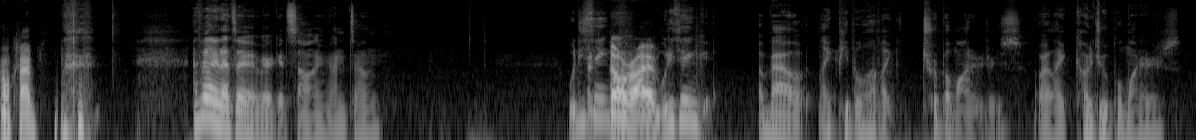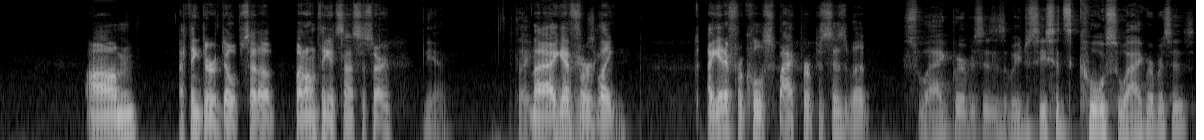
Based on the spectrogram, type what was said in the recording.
Okay. I feel like that's a very good song on its own. What do you think? All right. What do you think about like people who have like triple monitors or like quadruple monitors? Um, I think they're a dope setup, but I don't think it's necessary. Yeah, It's like Nah, I get for, like, I get it for cool swag purposes, but swag purposes. Is what you just you said? Cool swag purposes.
